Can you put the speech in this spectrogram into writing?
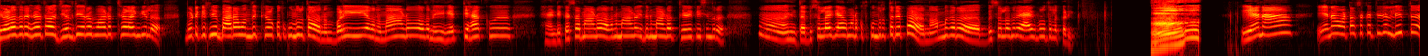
ಹೇಳಿದ್ರೆ ಹೇಳ್ತಾ ಜಲ್ದಿ ಏನಾರ ಮಾಡತ್ ಹೇಳಂಗಿಲ್ಲ. ಬಿಟ್ಟು ಬಾರ ಒಂದು ಕೇಳ್ಕೊತ ಕುಂದಿರ್ತಾವ ನಮ್ಮ ಬಳಿ ಅದನ್ನ ಮಾಡು ಅದನ್ನ ಎತ್ತಿ ಹಾಕು ಹ್ಯಾಂಡಿ ಕಸ ಮಾಡು ಅದನ್ನ ಮಾಡು ಇದನ್ನ ಮಾಡು ಅಂತ ಹೇಳ್ಕಿಸಿಂದ್ರ ಇಂಥ ಬಿಸಿಲಾಗಿ ಯಾಕೆ ಮಾಡ್ಕೊತ ಕುಂದಿರ್ತಾರಪ್ಪ ನಮಗರ ಬಿಸಿಲಂದ್ರೆ ಯಾಕೆ ಬರೋದಿಲ್ಲ ಕಡಿ. ಏನ? ಏನೋ ಒಟ್ಟ ಸಕತ್ತಿದ್ದಲ್ಲಿ ಇತ್ತು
